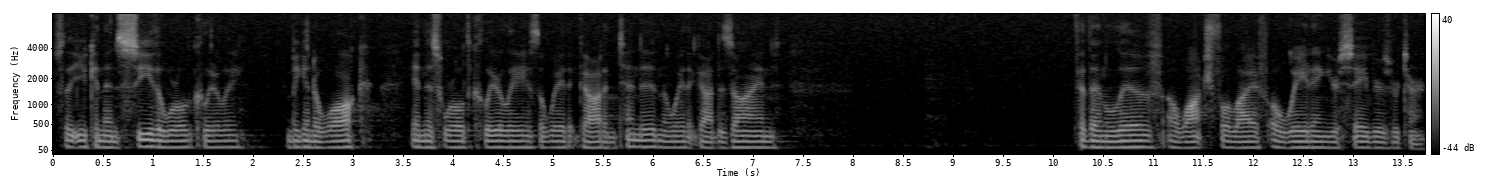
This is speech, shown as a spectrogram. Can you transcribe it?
So that you can then see the world clearly and begin to walk in this world clearly is the way that God intended and the way that God designed. To then live a watchful life awaiting your Savior's return.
